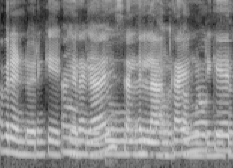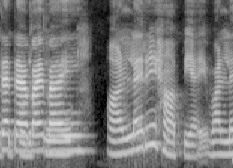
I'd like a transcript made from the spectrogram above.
അവർ രണ്ടുപേരും കേക്ക് അങ്ങനെ എല്ലാം കഴിഞ്ഞു. Bye bye. വളരെ ഹാപ്പിയായി. വളരെ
